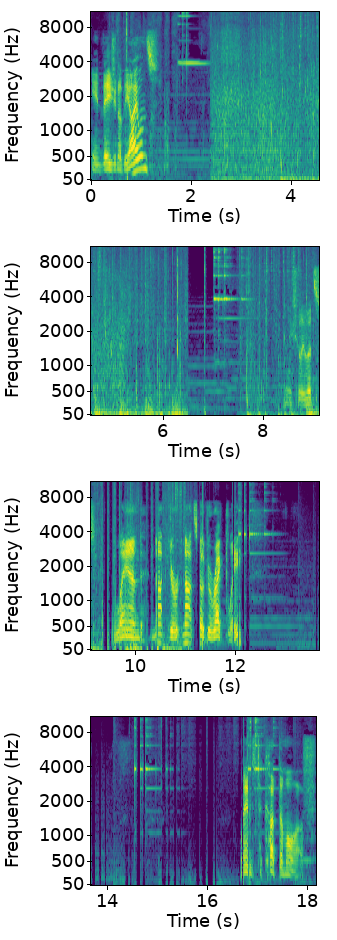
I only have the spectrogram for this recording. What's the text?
Invasion of the islands. Actually, let's land not not so directly. Land to cut them off.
